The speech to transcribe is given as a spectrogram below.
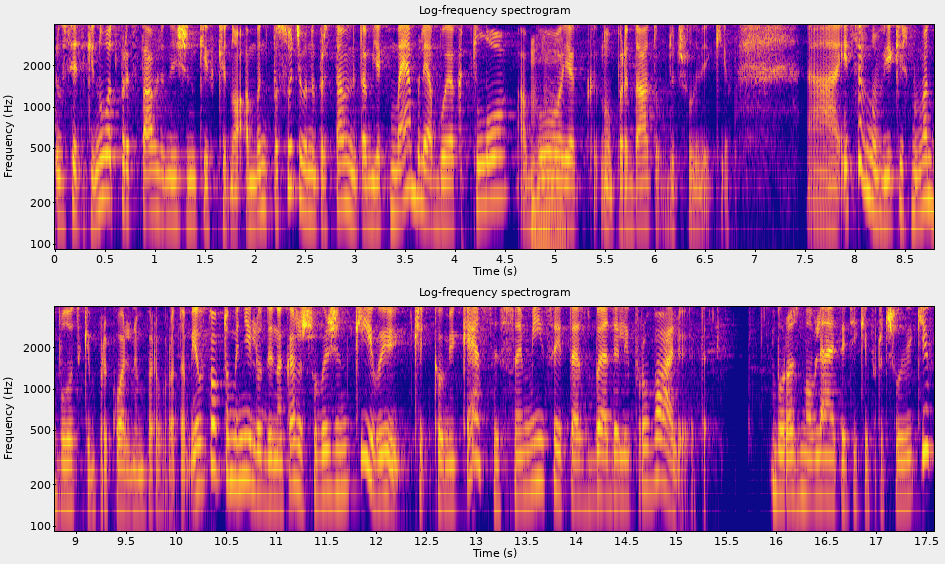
всі такі, ну от представлені жінки в кіно. А ми по суті вони представлені там як меблі, або як тло, або uh як ну, придаток до чоловіків. І це ну, в якийсь момент було таким прикольним переворотом. І от, тобто мені людина каже, що ви жінки, ви комікеси, самі цей тест Беделі провалюєте. Бо розмовляєте тільки про чоловіків.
